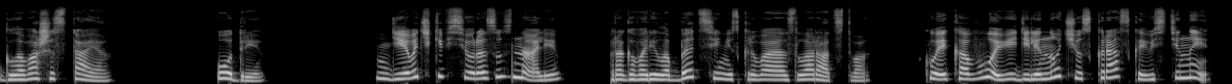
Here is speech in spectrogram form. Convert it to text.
Глава шестая. Одри. «Девочки все разузнали», — проговорила Бетси, не скрывая злорадства. «Кое-кого видели ночью с краской у стены.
